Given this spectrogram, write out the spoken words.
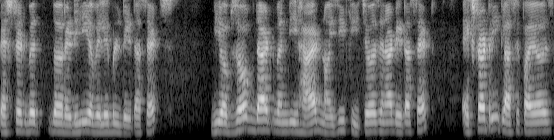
tested with the readily available datasets, we observed that when we had noisy features in our dataset, extra tree classifiers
